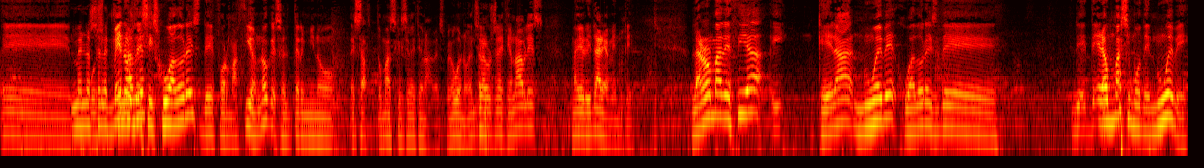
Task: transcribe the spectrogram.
eh, Menos pues, menos de seis jugadores de formación, ¿no? Que es el término exacto, más que seleccionables. Pero bueno, entre Sí. los seleccionables mayoritariamente. La norma decía que era nueve jugadores de, de- de- era un máximo de nueve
